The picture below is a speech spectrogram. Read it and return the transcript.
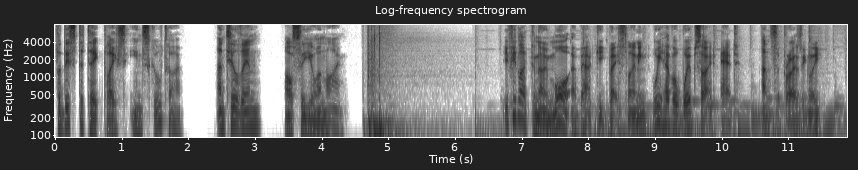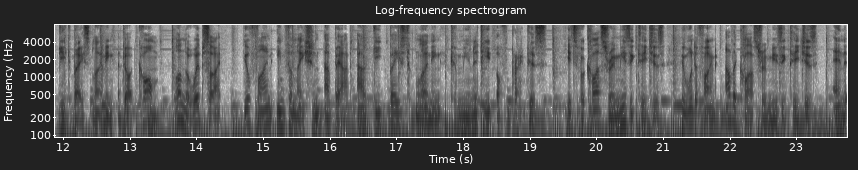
for this to take place in school time. Until then, I'll see you online. If you'd like to know more about gig based learning, we have a website at, unsurprisingly, gigbasedlearning.com. On the website, you'll find information about our gig based learning community of practice. It's for classroom music teachers who want to find other classroom music teachers and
